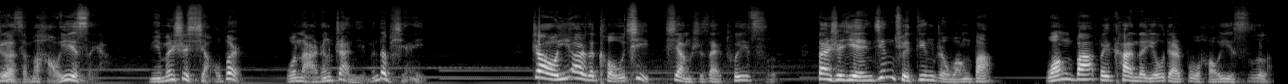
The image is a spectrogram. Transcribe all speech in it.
这怎么好意思呀？你们是小辈儿，我哪能占你们的便宜？”赵一二的口气像是在推辞，但是眼睛却盯着王八。王八被看得有点不好意思了。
